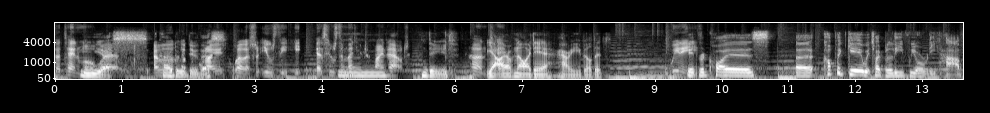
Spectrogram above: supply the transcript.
Attainable. where Yes. I will How do we up do my- this? well, let's use the let's use the menu to find Um, out. Indeed. Turn Yeah, I have no idea how you build it. We need It requires uh, copper gear, which I believe we already have.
